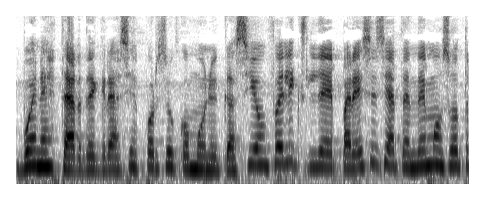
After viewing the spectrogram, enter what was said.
Buenas tardes, gracias por su comunicación. Félix, ¿le parece si atendemos otra?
